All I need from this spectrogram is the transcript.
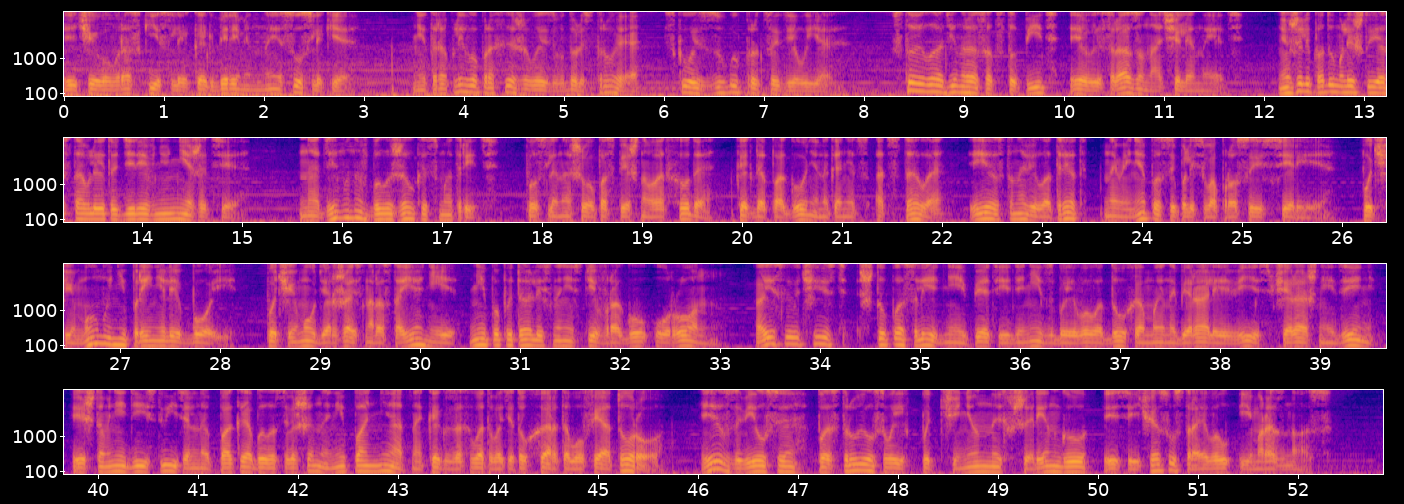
«И чего вы раскисли, как беременные суслики?» Неторопливо прохаживаясь вдоль строя, сквозь зубы процедил я. «Стоило один раз отступить, и вы сразу начали ныть. Неужели подумали, что я оставлю эту деревню нежити?» На демонов было жалко смотреть. После нашего поспешного отхода, когда погоня наконец отстала, и я остановил отряд, на меня посыпались вопросы из серии. «Почему мы не приняли бой? Почему, держась на расстоянии, не попытались нанести врагу урон?» А если учесть, что последние пять единиц боевого духа мы набирали весь вчерашний день, и что мне действительно пока было совершенно непонятно, как захватывать эту хартову феатору, я взвился, построил своих подчиненных в шеренгу и сейчас устраивал им разнос.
